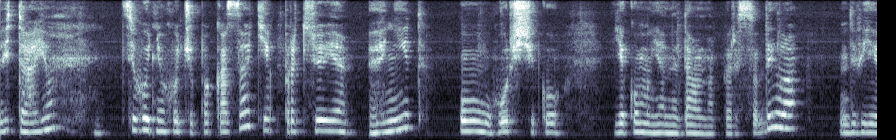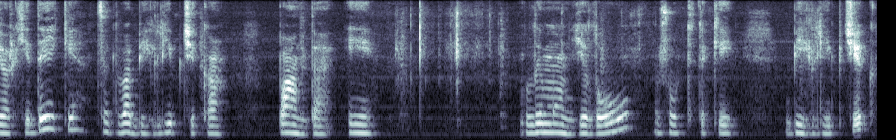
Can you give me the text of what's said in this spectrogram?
Вітаю! Сьогодні хочу показати, як працює гніт у горщику, якому я недавно пересадила дві орхідейки. Це два бігліпчика панда і лимон Єлоу, жовтий такий бігліпчик.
